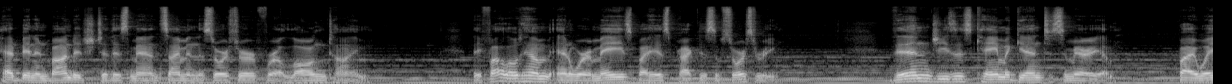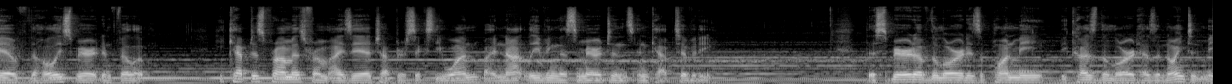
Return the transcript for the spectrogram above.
had been in bondage to this man, Simon the sorcerer, for a long time. They followed him and were amazed by his practice of sorcery. Then Jesus came again to Samaria by way of the Holy Spirit and Philip. He kept his promise from Isaiah chapter 61 by not leaving the Samaritans in captivity. The Spirit of the Lord is upon me, because the Lord has anointed me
